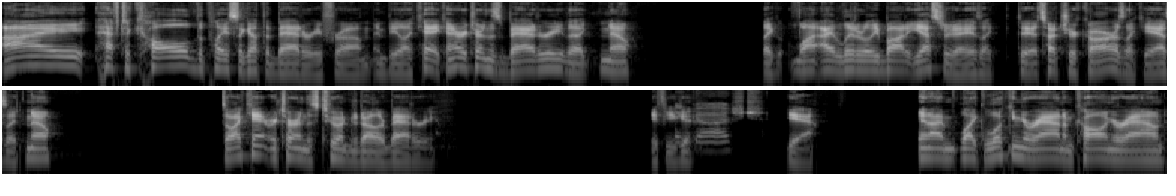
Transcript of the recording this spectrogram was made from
I have to call the place I got the battery from and be like, "Hey, can I return this battery?" They're like, "No." Like, why? I literally bought it yesterday. It's like, "Did it touch your car?" I was like, "Yeah." I was like, "No." So I can't return this two hundred dollar battery. If you My get, gosh. yeah. And I'm like looking around, I'm calling around.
